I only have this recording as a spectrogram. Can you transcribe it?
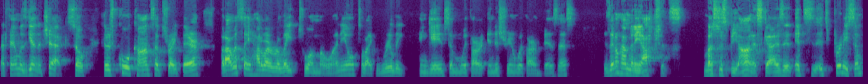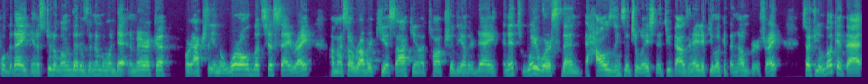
that family's getting a check. So there's cool concepts right there. But I would say, how do I relate to a millennial to like really engage them with our industry and with our business? Is they don't have many options. Let's just be honest, guys. It, it's it's pretty simple today. You know, student loan debt is the number one debt in America, or actually in the world. Let's just say, right? Um, I saw Robert Kiyosaki on a talk show the other day, and it's way worse than the housing situation in 2008 if you look at the numbers, right? So if you look at that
